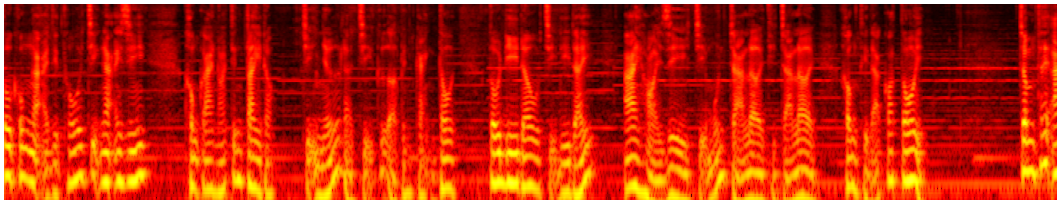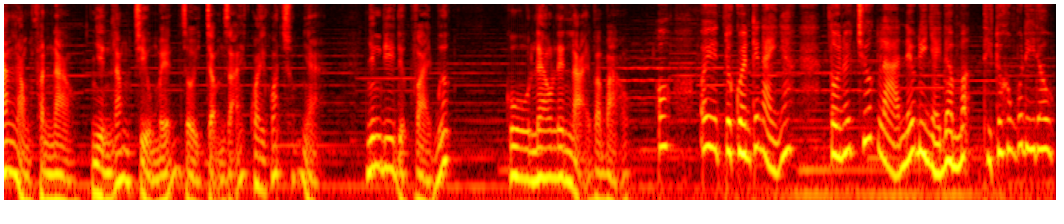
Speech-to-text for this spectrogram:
Tôi không ngại thì thôi, chị ngại gì? Không có ai nói tiếng Tây đâu. Chị nhớ là chị cứ ở bên cạnh tôi. Tôi đi đâu chị đi đấy. Ai hỏi gì chị muốn trả lời thì trả lời, không thì đã có tôi. Trâm thấy an lòng phần nào, nhìn Long chiều mến rồi chậm rãi quay gót xuống nhà. Nhưng đi được vài bước, cô leo lên lại và bảo Ô, ôi tôi quên cái này nhá. Tôi nói trước là nếu đi nhảy đầm á thì tôi không có đi đâu.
